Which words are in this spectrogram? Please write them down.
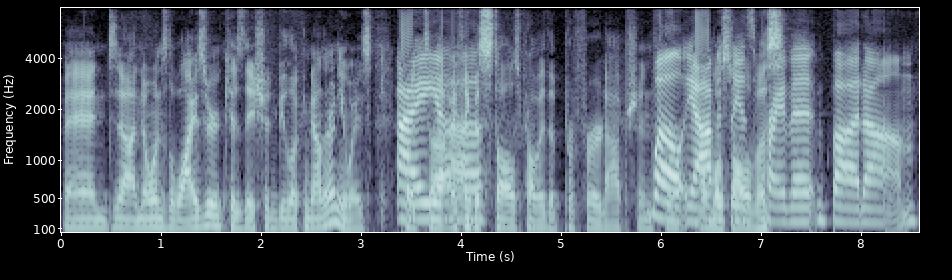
And uh, no one's the wiser because they shouldn't be looking down there anyways. But I, uh, I think uh, a stall is probably the preferred option. Well, for yeah, almost obviously all it's of us. private, but um,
